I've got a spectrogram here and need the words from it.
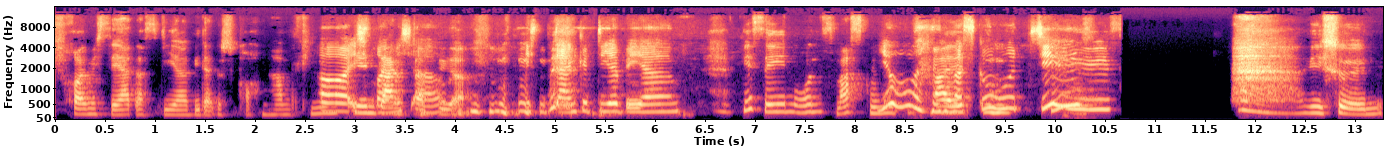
ich freue mich sehr, dass wir wieder gesprochen haben. Vielen, oh, vielen Dank dafür. Auch. Ich danke dir, Bea. Wir sehen uns. Mach's gut. Jo, mach's gut. Tschüss. Wie schön.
